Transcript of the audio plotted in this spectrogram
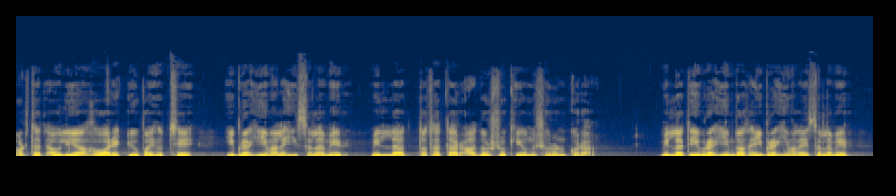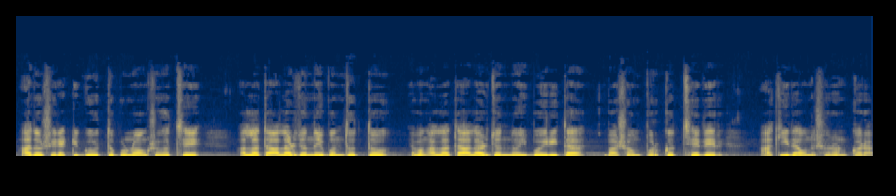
অর্থাৎ আউলিয়া হওয়ার একটি উপায় হচ্ছে ইব্রাহিম আলহিসাল্লামের মিল্লাত তথা তার আদর্শকে অনুসরণ করা। মিল্লাতে ইব্রাহিম তথা ইব্রাহিম আলাইসাল্লামের আদর্শের একটি গুরুত্বপূর্ণ অংশ হচ্ছে আল্লাহ তাল্লার জন্যই বন্ধুত্ব এবং আল্লাহ তাল্লার জন্যই বৈরিতা বা সম্পর্কচ্ছেদের আকিদা অনুসরণ করা।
